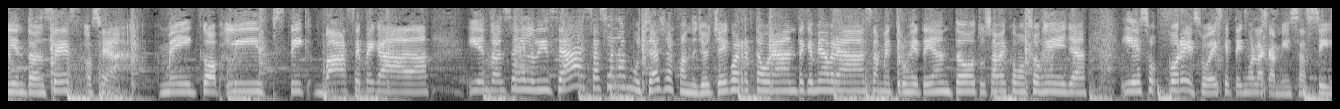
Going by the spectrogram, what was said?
Y entonces, o sea, make-up, lipstick, base pegada. Y entonces él dice, ah, esas son las muchachas cuando yo llego al restaurante que me abrazan, me trujetean todo, tú sabes cómo son ellas. Y eso, por eso es que tengo la camisa así,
